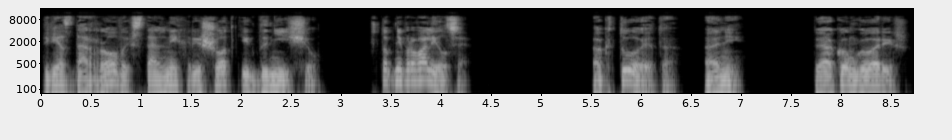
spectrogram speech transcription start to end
две здоровых стальных решетки к днищу, чтоб не провалился. А кто это? Они? Ты о ком говоришь?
